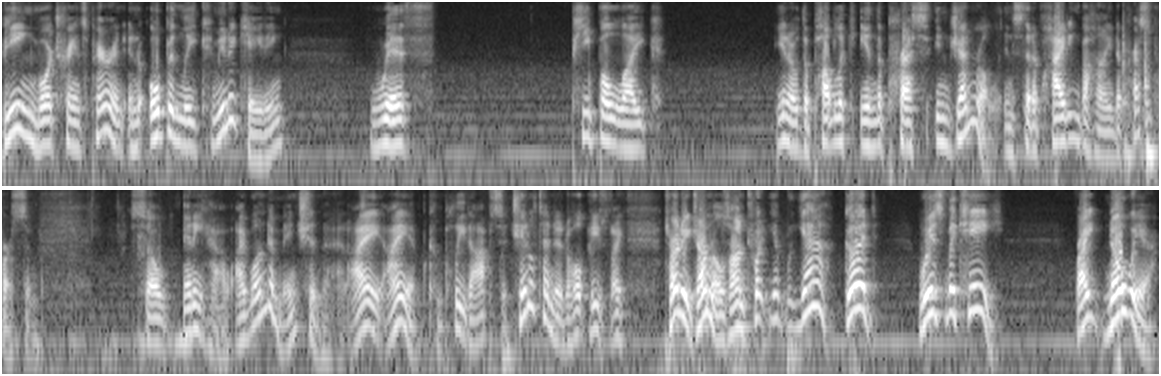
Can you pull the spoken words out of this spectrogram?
being more transparent and openly communicating with people like you know the public in the press in general instead of hiding behind a press person? So anyhow i wanted to mention that. I i am complete opposite. Channel 10 did a whole piece like attorney general's on twitter yeah good. Where's mckee right nowhere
